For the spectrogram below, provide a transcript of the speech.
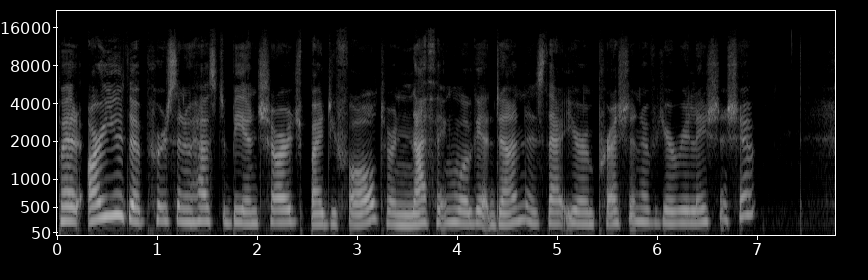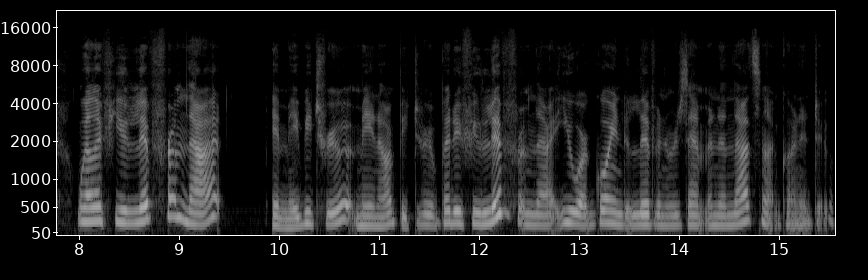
But are you the person who has to be in charge by default or nothing will get done? Is that your impression of your relationship? Well, if you live from that, it may be true, it may not be true, but if you live from that, you are going to live in resentment, and that's not going to do.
